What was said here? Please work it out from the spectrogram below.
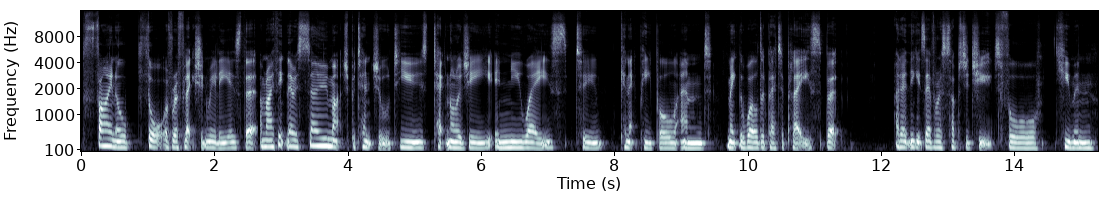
final thought of reflection really is that I mean I think there is so much potential to use technology in new ways to connect people and make the world a better place. But I don't think it's ever a substitute for human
